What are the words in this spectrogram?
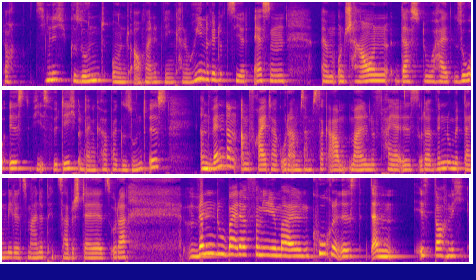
doch ziemlich gesund und auch meinetwegen kalorienreduziert essen ähm, und schauen, dass du halt so isst, wie es für dich und deinen Körper gesund ist. Und wenn dann am Freitag oder am Samstagabend mal eine Feier ist oder wenn du mit deinen Mädels mal eine Pizza bestellst oder wenn du bei der Familie mal einen Kuchen isst, dann ist doch nicht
